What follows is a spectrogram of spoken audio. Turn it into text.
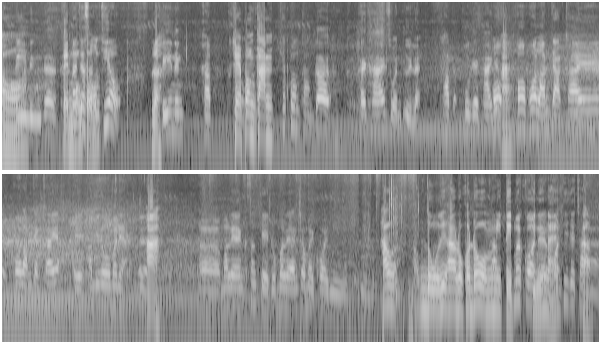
อ๋อ ปีหนึ่งก็เป็น น่าผงจะผสองงเที่ยวปีหนึ่งครับ แค่ป้องกัน แค่ป้องกัน ก็คล้ายๆสวนอื่นแหละ ครับพูดคล้ายๆพกัอนอะพอพอหลังจากใช้พอหลังจากใช้เอออะมิโนมาเนี่ยอะเอ่อแมลงก็สังเกตดูแมลงก็ไม่ค่อยมีเอาดูที่อะโวคาโดมันมีติดเมื่อก่อนกินเนี่ยที่ไหน ก่อนที่จะใช้ครับอะ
